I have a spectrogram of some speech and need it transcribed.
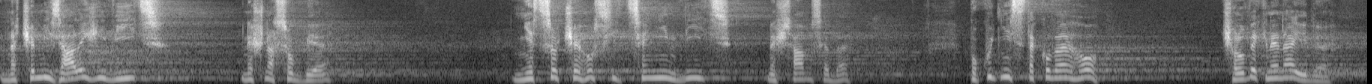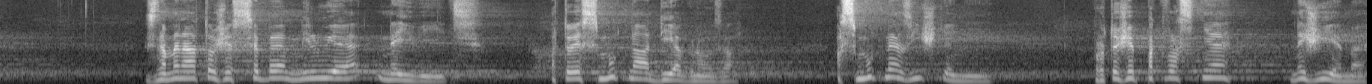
na čem mi záleží víc než na sobě. Něco, čeho si cením víc než sám sebe. Pokud nic takového člověk nenajde, znamená to, že sebe miluje nejvíc. A to je smutná diagnóza a smutné zjištění, protože pak vlastně nežijeme,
